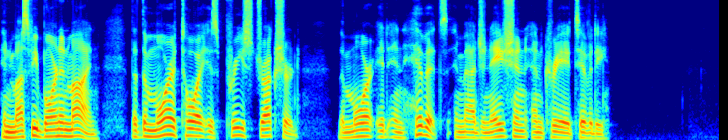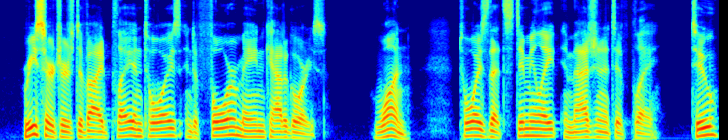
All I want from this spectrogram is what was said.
It must be borne in mind that the more a toy is pre structured, the more it inhibits imagination and creativity. Researchers divide play and toys into four main categories 1. Toys that stimulate imaginative play. 2.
